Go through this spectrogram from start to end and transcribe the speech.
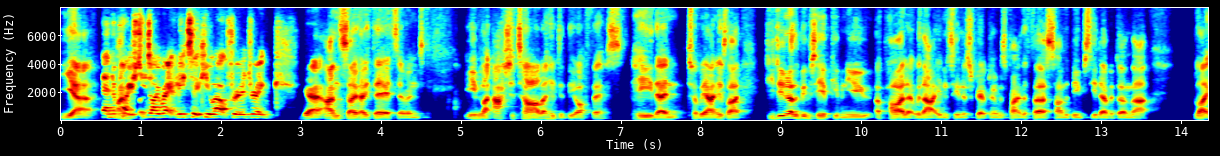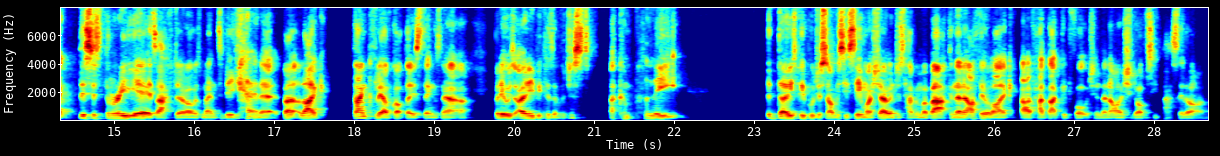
Yeah. Then approached and, you directly, took you out for a drink. Yeah, and Soho Theatre and even like Ash Atalla, who did The Office, he then took me out and he was like, do you do know the BBC have given you a pilot without even seeing a script? And it was apparently the first time the BBC had ever done that. Like, this is three years after I was meant to be getting it. But like, thankfully, I've got those things now. But it was only because of just a complete those people just obviously see my show and just having my back. And then I feel like I've had that good fortune, then I should obviously pass it on.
